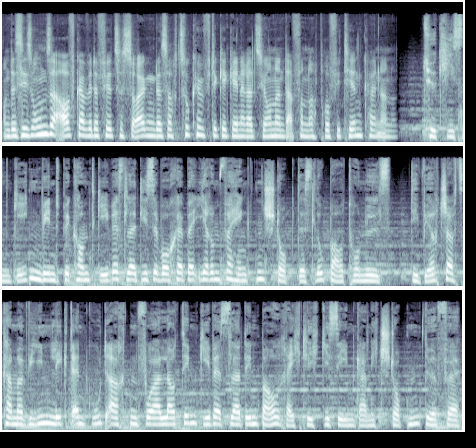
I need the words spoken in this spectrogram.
Und es ist unsere Aufgabe dafür zu sorgen, dass auch zukünftige Generationen davon noch profitieren können. Türkisen Gegenwind bekommt Gewessler diese Woche bei ihrem verhängten Stopp des Lobautunnels. Die Wirtschaftskammer Wien legt ein Gutachten vor, laut dem Gewessler den Bau rechtlich gesehen gar nicht stoppen dürfe.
